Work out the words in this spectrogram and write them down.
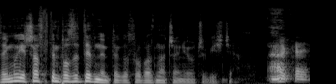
Zajmuje czas w tym pozytywnym tego słowa znaczeniu oczywiście. Okej. Okay.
